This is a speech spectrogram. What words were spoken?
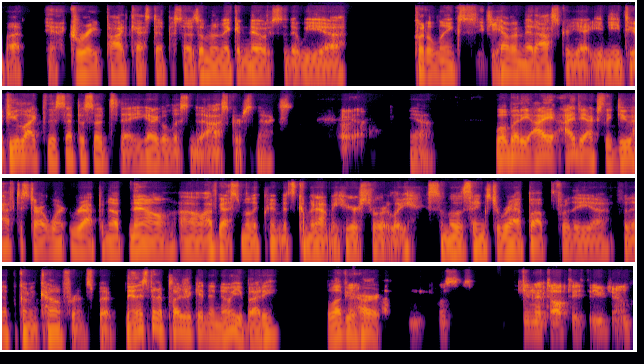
But yeah, great podcast episodes. I'm going to make a note so that we uh, put a link. If you haven't met Oscar yet, you need to. If you liked this episode today, you got to go listen to Oscar's next. Oh, yeah. Yeah. Well, buddy, I I actually do have to start wrapping up now. Uh, I've got some other commitments coming at me here shortly. Some other things to wrap up for the uh, for the upcoming conference. But man, it's been a pleasure getting to know you, buddy. Love your heart. It was getting to talk to you, John.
